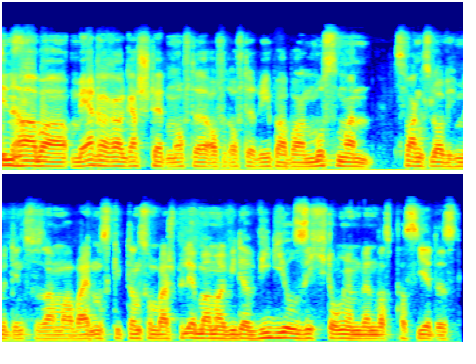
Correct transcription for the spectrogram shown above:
Inhaber mehrerer Gaststätten auf der, auf, auf der Reeperbahn muss man zwangsläufig mit denen zusammenarbeiten. Es gibt dann zum Beispiel immer mal wieder Videosichtungen, wenn was passiert ist.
